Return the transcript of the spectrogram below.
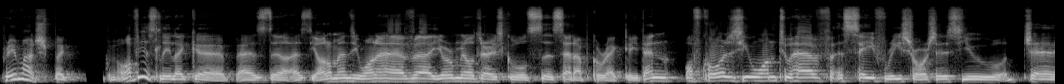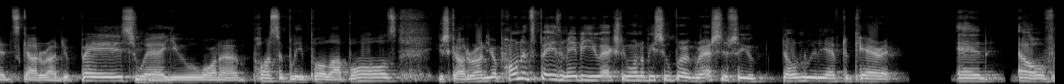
pretty much. Like obviously, like uh, as the as the Ottomans, you want to have uh, your military schools uh, set up correctly. Then, of course, you want to have uh, safe resources. You uh, scout around your base where you want to possibly pull up walls. You scout around your opponent's base. Maybe you actually want to be super aggressive, so you don't really have to care and of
